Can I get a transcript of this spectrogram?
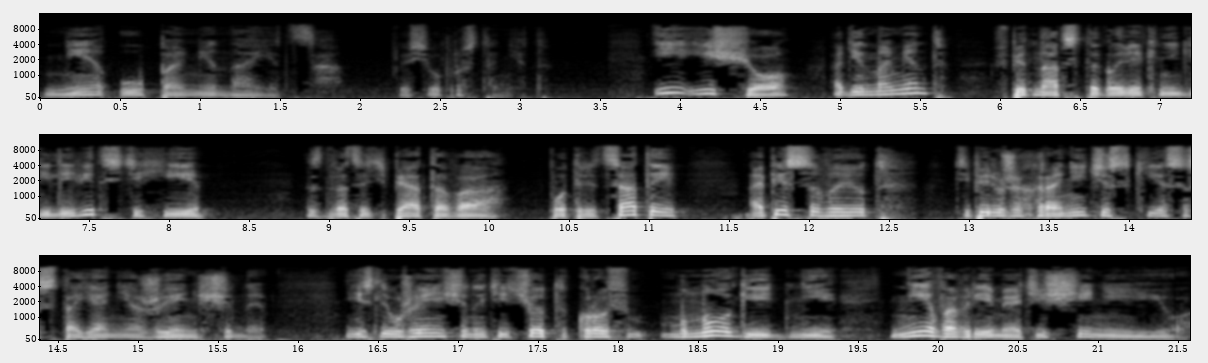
не упоминается. То есть его просто нет. И еще один момент в 15 главе книги Левит, стихи с 25 по 30 описывают теперь уже хронические состояния женщины. Если у женщины течет кровь многие дни, не во время очищения ее,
